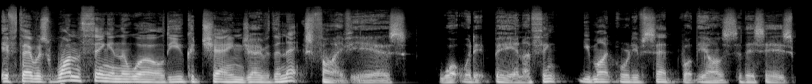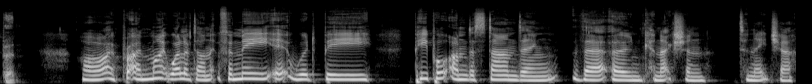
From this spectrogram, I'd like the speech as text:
If there was one thing in the world you could change over the next five years, what would it be? And I think you might already have said what the answer to this is, but Oh, I, I might well have done it. For me, it would be people understanding their own connection to nature.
